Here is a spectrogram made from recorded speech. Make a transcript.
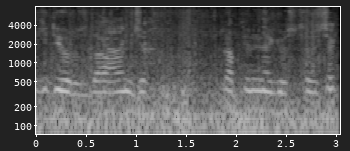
Böyle gidiyoruz daha anca. Rabbim ne gösterecek.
